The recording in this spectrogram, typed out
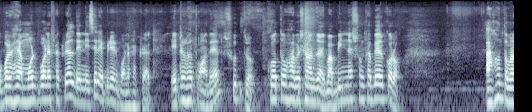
ওপরে হ্যাঁ মোট বর্ণের ফ্যাক্টোরিয়াল দেন নিচে রেপিটেড বর্ণের ফ্যাক্টোরিয়াল এটা হলো তোমাদের সূত্র। কতভাবে সাজানো বা বিন্যাস সংখ্যা বের করো। এখন তোমরা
